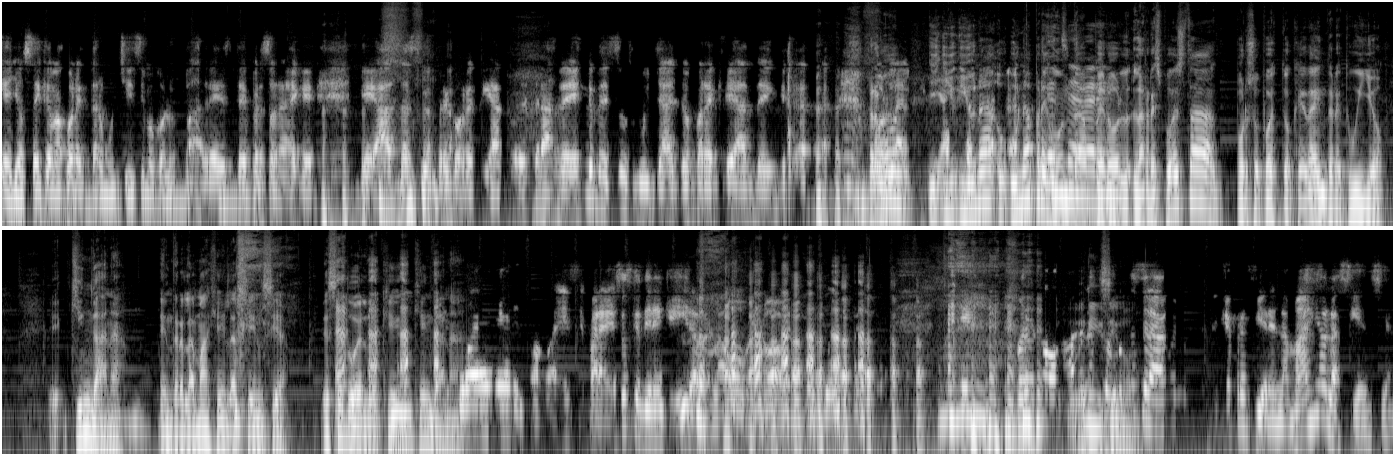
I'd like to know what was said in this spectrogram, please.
que yo sé que va a conectar muchísimo con los padres. Este personaje que, que anda siempre correteando detrás de, de, sus muchachos para que anden. y, una, una pregunta, pero la respuesta, por supuesto, queda entre tú y yo. Eh, ¿Quién gana entre la magia y la ciencia? Ese duelo, ¿quién, quién gana? Bueno, para eso es que tienen que ir a ver la obra, ¿no? A ver, pero no, Buenísimo. ¿Qué prefieren, la magia o la ciencia?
